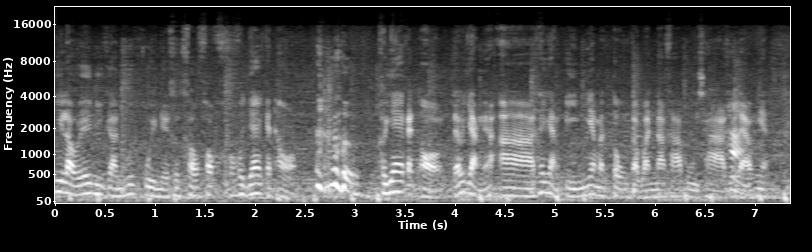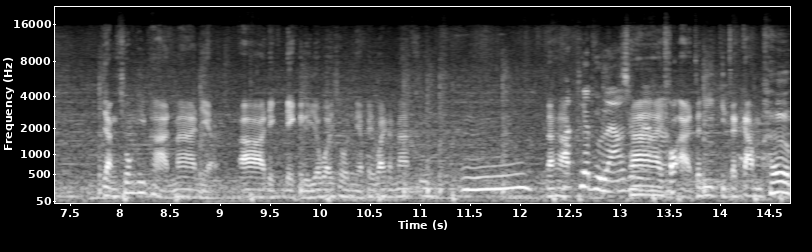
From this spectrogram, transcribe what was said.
ที่เราได้มีการพูดคุยเนี่ยคือเขาเขาเขาเขาแยกกันออก เขาแยกกันออกแล้วอย่างเนี้ยอ่าถ้าอย่างปีนี้เนี่ยมันตรงกับวันมาฆบูชาที่ค่ะ แล้วเนี่ย อย่างช่วงที่ผ่านมาเนี่ยอ่าเด็กๆ หรือเยาวชนเนี่ยไปไหว้กันมากขึ้นนะครับเทียบอยู่แล้วใช่ไหมเขาอาจจะมีกิจกรรมเพิ่ม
